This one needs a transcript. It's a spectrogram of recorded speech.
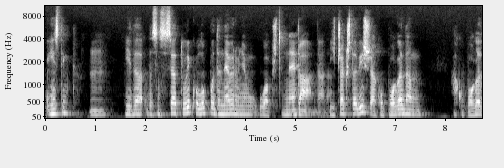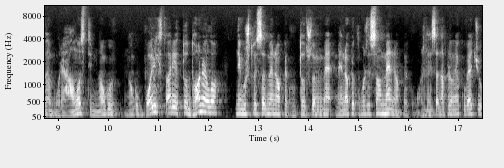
instinkt Mm. I da, da sam se sada toliko lupo da ne verujem njemu uopšte. Ne. Da, da, da. I čak šta više, ako pogledam, ako pogledam u realnosti, mnogo, mnogo boljih stvari je to donelo nego što je sad mene opeklo. To što je me, mene opeklo, možda je samo mene opeklo, možda je sad napravilo neku veću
